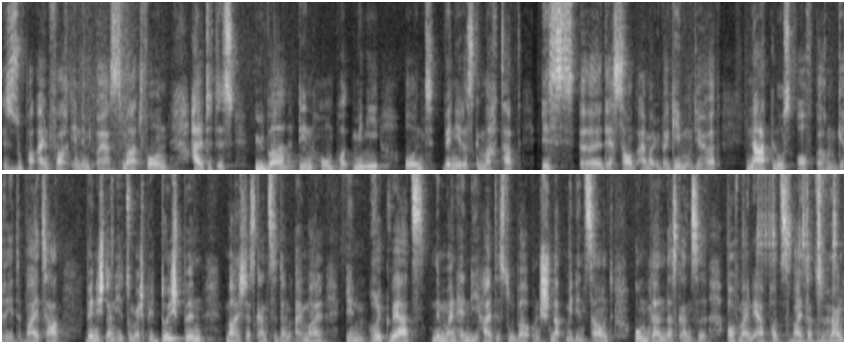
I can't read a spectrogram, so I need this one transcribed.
ist super einfach. Ihr nehmt euer Smartphone, haltet es über den HomePod Mini und wenn ihr das gemacht habt, ist äh, der Sound einmal übergeben und ihr hört nahtlos auf eurem Gerät weiter. Wenn ich dann hier zum Beispiel durch bin, mache ich das Ganze dann einmal in rückwärts, nimm mein Handy, halte es drüber und schnapp mir den Sound, um dann das Ganze auf meinen AirPods weiterzuhören.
